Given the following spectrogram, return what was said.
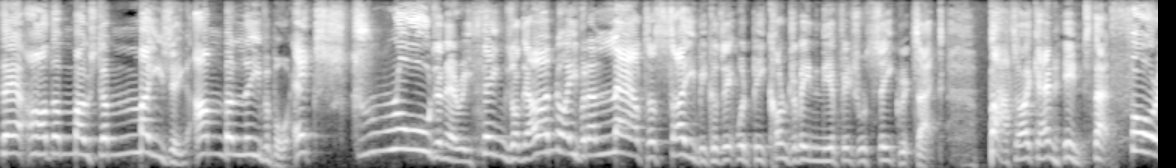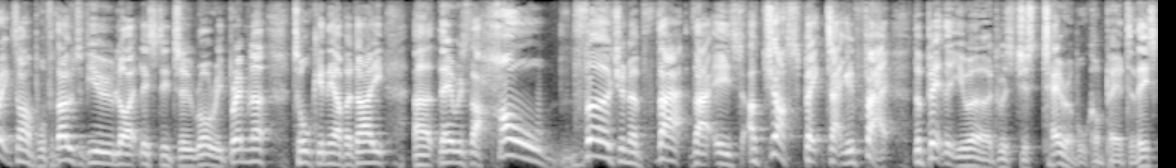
There are the most amazing, unbelievable, extraordinary things on there. I'm not even allowed to say because it would be contravening the Official Secrets Act. But I can hint that, for example, for those of you like listening to Rory Bremner talking the other day, uh, there is the whole version of that that is just spectacular. In fact, the bit that you heard was just terrible compared to this.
